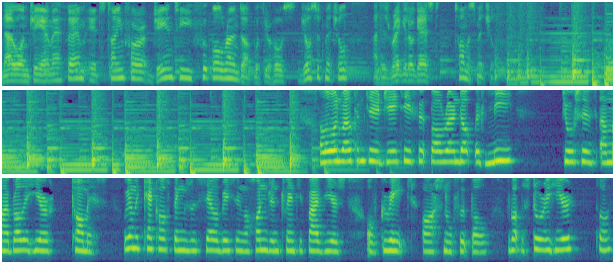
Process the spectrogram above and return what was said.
now on JMFM, it's time for J&T Football Roundup with your hosts Joseph Mitchell and his regular guest Thomas Mitchell. Hello and welcome to JT Football Roundup with me, Joseph, and my brother here, Thomas. We're going to kick off things with celebrating 125 years of great Arsenal football. We've got the story here, Tom.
